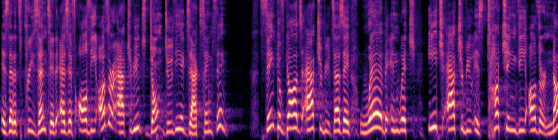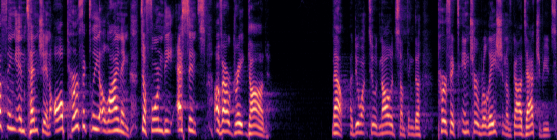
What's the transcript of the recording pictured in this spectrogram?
is that it's presented as if all the other attributes don't do the exact same thing. Think of God's attributes as a web in which each attribute is touching the other, nothing in tension, all perfectly aligning to form the essence of our great God. Now, I do want to acknowledge something. The perfect interrelation of God's attributes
